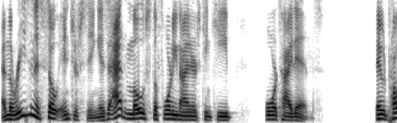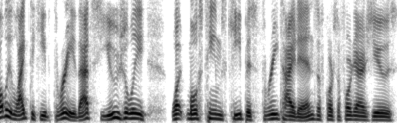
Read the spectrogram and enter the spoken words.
And the reason it's so interesting is at most the 49ers can keep four tight ends. They would probably like to keep three. That's usually what most teams keep is three tight ends. Of course, the 49ers use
